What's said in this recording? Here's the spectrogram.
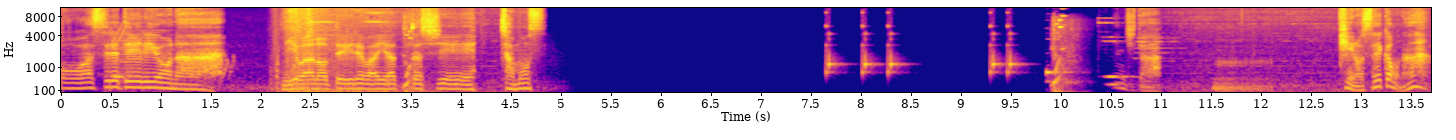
を忘れているような。庭の手入れはやったし茶もす。信じたうん。気のせいかもな。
